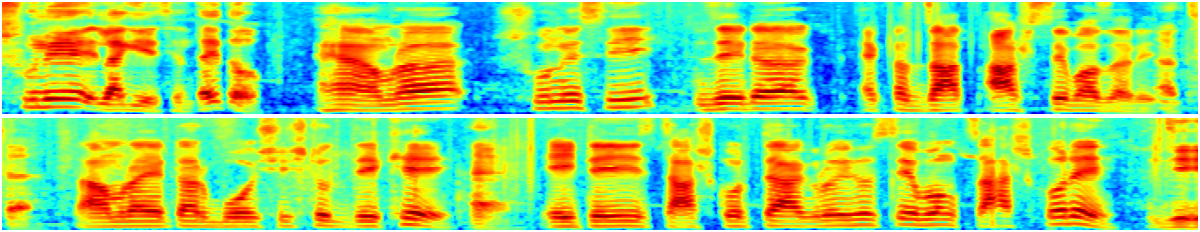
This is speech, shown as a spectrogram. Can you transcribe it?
শুনে লাগিয়েছেন তাই তো? হ্যাঁ আমরা শুনেছি যে এটা একটা জাত আসছে বাজারে। আচ্ছা। তা আমরা এটার বৈশিষ্ট্য দেখে হ্যাঁ। এইটাই চাষ করতে আগ্রহী হচ্ছে এবং চাষ করে জি।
